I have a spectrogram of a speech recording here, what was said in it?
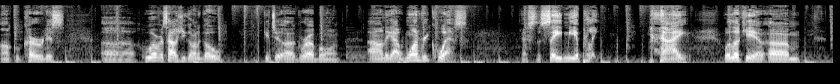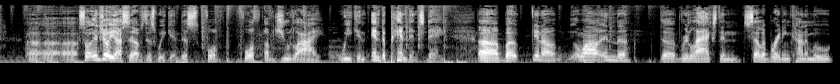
Uncle Curtis, uh, whoever's house you're gonna go get your uh, grub on. I only got one request. That's to save me a plate. All right. Well, look here. Um, uh, uh, uh, so enjoy yourselves this weekend, this fourth Fourth of July weekend, Independence Day. Uh, but you know, while in the the relaxed and celebrating kind of mood,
